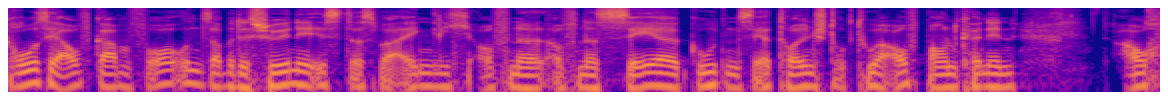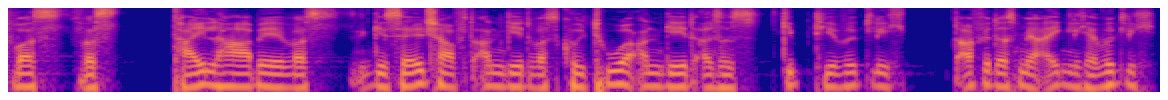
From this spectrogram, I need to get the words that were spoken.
große Aufgaben vor uns. Aber das Schöne ist, dass wir eigentlich auf einer, auf einer sehr guten, sehr tollen Struktur aufbauen können. Auch was, was Teilhabe, was Gesellschaft angeht, was Kultur angeht. Also es gibt hier wirklich dafür, dass wir eigentlich ja wirklich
